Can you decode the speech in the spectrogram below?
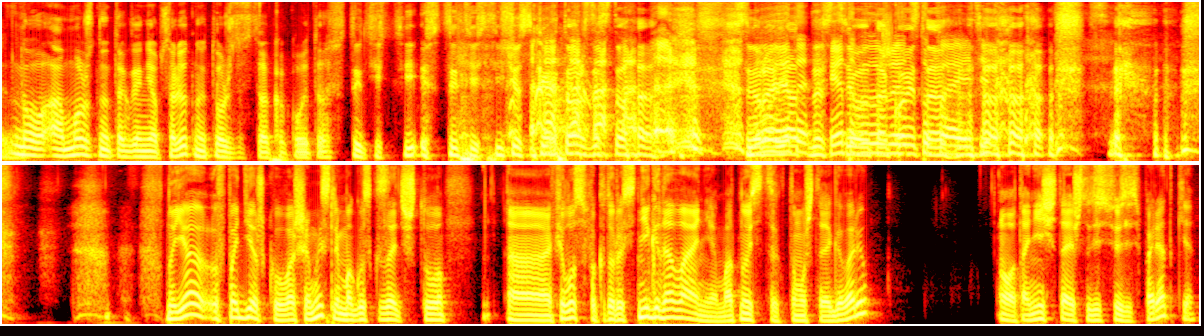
Ну, а можно тогда не абсолютное тождество, а какое-то статисти- статистическое тождество с Ну, это- вероятностью такой-то... Но я в поддержку вашей мысли могу сказать, что э, философы, которые с негодованием относятся к тому, что я говорю, вот, они считают, что здесь все здесь в порядке,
